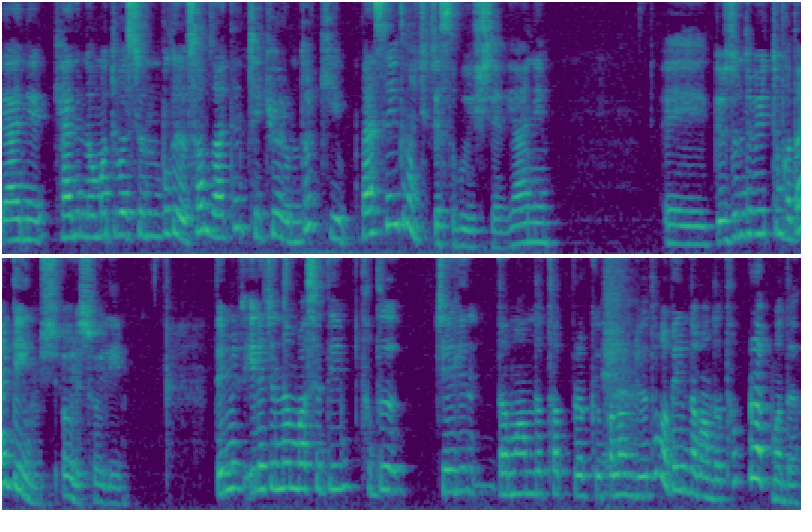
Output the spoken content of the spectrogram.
Yani kendimde o motivasyonumu buluyorsam zaten çekiyorumdur ki ben sevdim açıkçası bu işi. Yani e, gözümde büyüttüğüm kadar değilmiş öyle söyleyeyim. Demir ilacından bahsedeyim. Tadı Ceylin damağımda tat bırakıyor falan diyordu ama benim damağımda tat bırakmadı.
